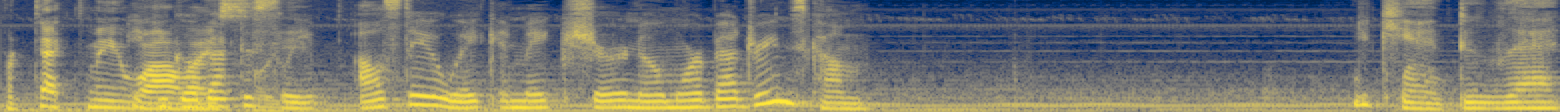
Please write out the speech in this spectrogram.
Protect me If while you go I back to sleep, I'll stay awake and make sure no more bad dreams come. You can't do that.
